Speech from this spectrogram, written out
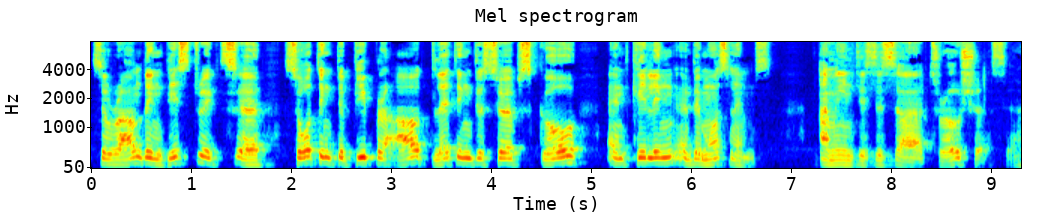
surrounding districts, uh, sorting the people out, letting the Serbs go, and killing the Muslims. I mean, this is uh, atrocious. Yeah?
